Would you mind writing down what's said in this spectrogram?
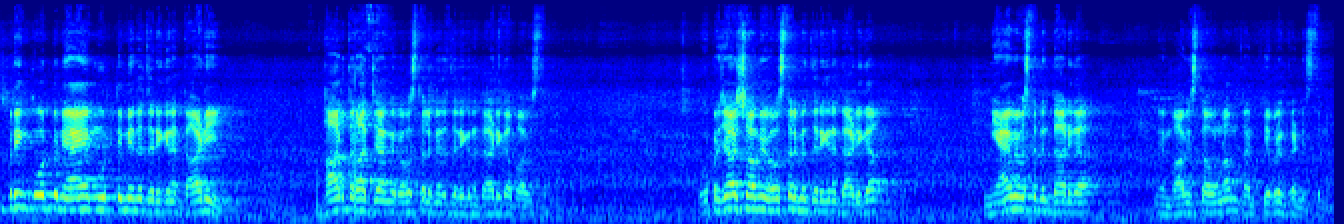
సుప్రీంకోర్టు న్యాయమూర్తి మీద జరిగిన దాడి భారత రాజ్యాంగ వ్యవస్థల మీద జరిగిన దాడిగా భావిస్తున్నాం. ఒక ప్రజాస్వామ్య వ్యవస్థల మీద జరిగిన దాడిగా న్యాయ వ్యవస్థ మీద దాడిగా మేము భావిస్తూ ఉన్నాం దాన్ని తీవ్రంగా ఖండిస్తున్నాం.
